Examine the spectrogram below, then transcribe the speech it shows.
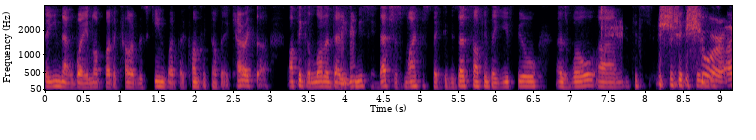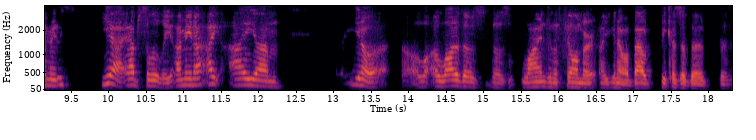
seen that way, not by the color of the skin, but the content of their character. I think a lot of that mm-hmm. is missing. That's just my perspective. Is that something that you feel as well? Um, sure. I mean, yeah, absolutely. I mean, I, I, um, you know, a, lot of those those lines in the film are, you know, about because of the the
